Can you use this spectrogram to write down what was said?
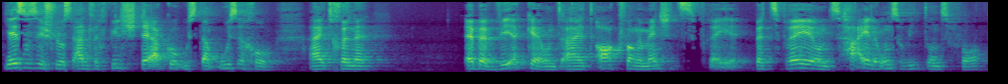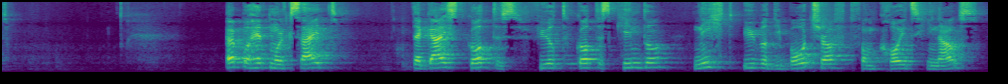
Jesus ist schlussendlich viel stärker aus dem rausgekommen. Er hat können eben wirken und er hat angefangen, Menschen zu befreien und zu heilen und so weiter und so fort. Jemand hat mal gesagt, der Geist Gottes führt Gottes Kinder nicht über die Botschaft vom Kreuz hinaus,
